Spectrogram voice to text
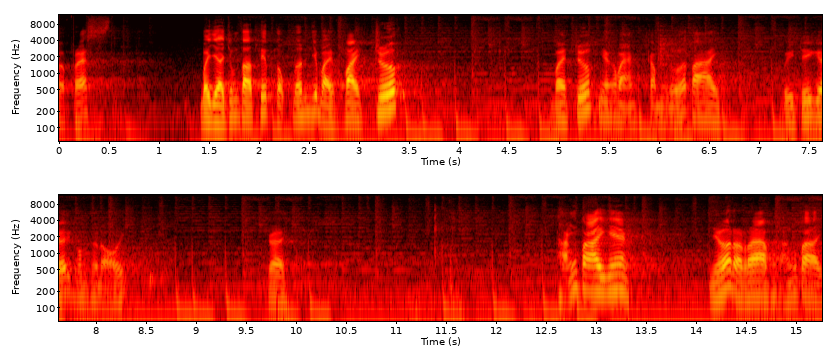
Shoulder press bây giờ chúng ta tiếp tục đến với bài vai trước. Vai trước nha các bạn, cầm ngửa tay. Vị trí ghế không thay đổi. Ok. Thẳng tay nha. Nhớ là ra phải thẳng tay.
